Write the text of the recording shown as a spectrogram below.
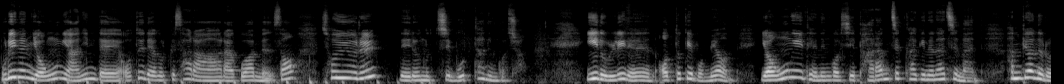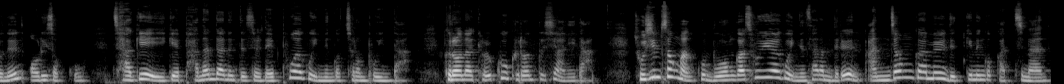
우리는 영웅이 아닌데 어떻게 내가 그렇게 살아? 라고 하면서 소유를 내려놓지 못하는 거죠. 이 논리는 어떻게 보면 영웅이 되는 것이 바람직하기는 하지만 한편으로는 어리석고 자기의 이익에 반한다는 뜻을 내포하고 있는 것처럼 보인다. 그러나 결코 그런 뜻이 아니다. 조심성 많고 무언가 소유하고 있는 사람들은 안정감을 느끼는 것 같지만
